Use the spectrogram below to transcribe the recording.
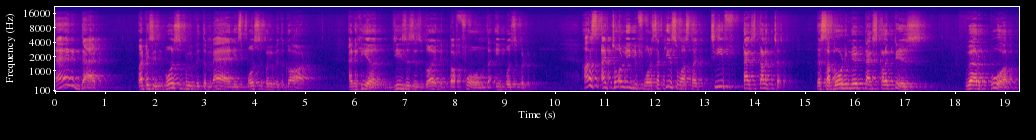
added that what is impossible with man is possible with God. And here, Jesus is going to perform the impossible. As I told you before, Zacchaeus was the chief tax collector. The subordinate tax collectors were poor.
